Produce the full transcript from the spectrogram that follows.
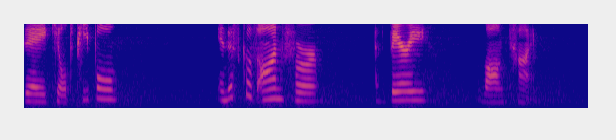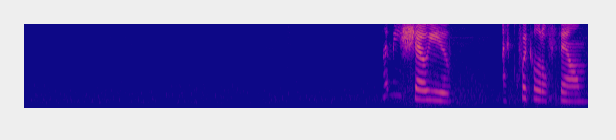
they killed people, and this goes on for a very long time. Let me show you a quick little film.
